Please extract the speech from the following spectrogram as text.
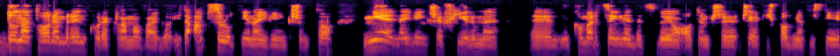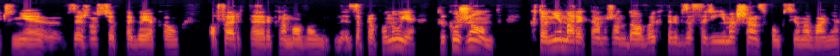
donatorem rynku reklamowego i to absolutnie największym. To nie największe firmy komercyjne decydują o tym, czy, czy jakiś podmiot istnieje, czy nie, w zależności od tego, jaką ofertę reklamową zaproponuje, tylko rząd. Kto nie ma reklam rządowych, ten w zasadzie nie ma szans funkcjonowania.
